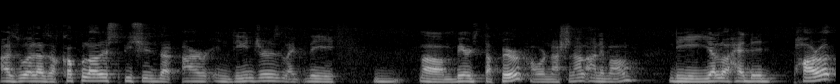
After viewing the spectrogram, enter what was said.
as well as a couple other species that are endangered, like the um, tapir, our national animal, the yellow-headed parrot,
